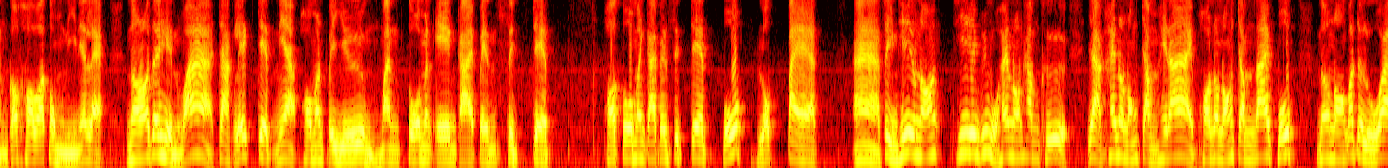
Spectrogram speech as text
ำก็เพราะว่าตรงนี้เนี่ยแหละ น้องๆจะเห็นว่าจากเลข 7 เนี่ย พอมันไปยืม มันตัวมันเองกลายเป็น 17 พอตัวมันกลายเป็น 17 ปุ๊บลบ8อ่าสิ่งที่น้องๆที่พี่หมูให้น้องทำคือ อยากให้น้องๆจำให้ได้ พอน้องๆจำได้ปุ๊บ น้องๆก็จะรู้ว่า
